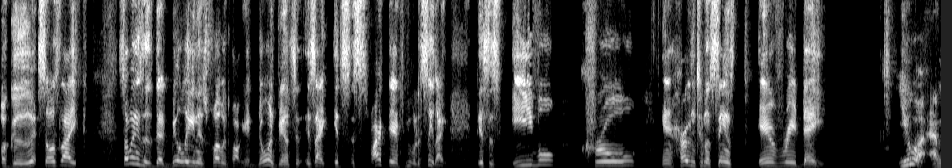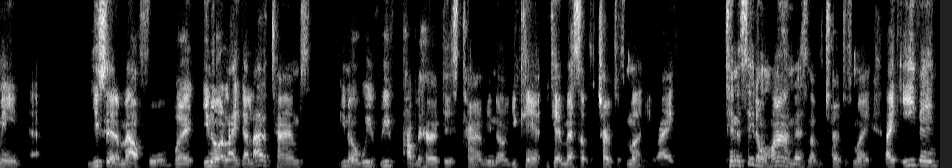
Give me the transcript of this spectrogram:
for good. So it's like some things that Bill Lee and his Party are doing, Vincent. It's like it's, it's right there for people to see. Like this is evil, cruel, and hurting Tennesseans every day. You are, I mean, you said a mouthful, but you know, like a lot of times, you know, we've we've probably heard this term, you know, you can't you can't mess up the church's money, right? Tennessee don't mind messing up the church's money. Like even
